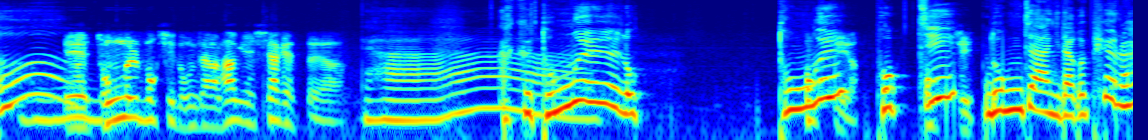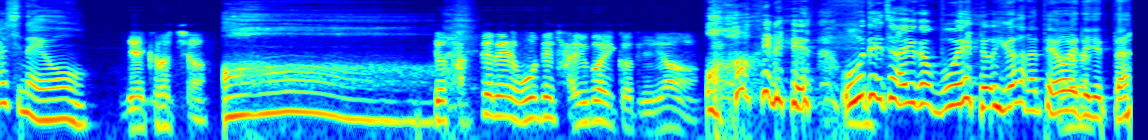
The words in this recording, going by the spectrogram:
어. 예, 동물복지 농장을 하기 시작했어요. 아, 그 동물 녹, 동물 복지, 복지, 농장이라고 표현을 하시네요. 네, 그렇죠. 아. 그 닭들의 5대 자유가 있거든요. 어, 그래. 5대 자유가 뭐예요? 이거 하나 배워야 네. 되겠다.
